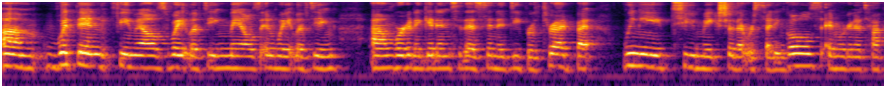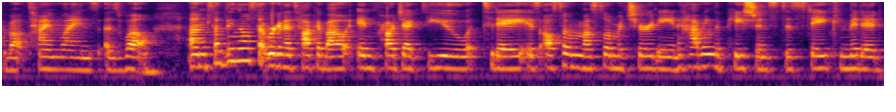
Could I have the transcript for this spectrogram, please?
um, within females weightlifting males in weightlifting um, we're going to get into this in a deeper thread, but we need to make sure that we're setting goals and we're going to talk about timelines as well. Um, something else that we're going to talk about in Project You today is also muscle maturity and having the patience to stay committed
